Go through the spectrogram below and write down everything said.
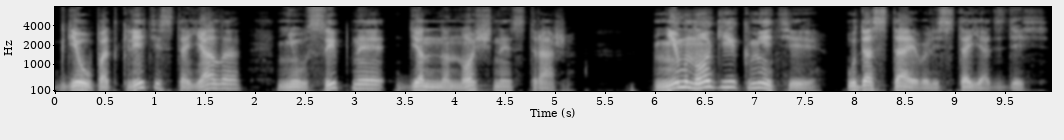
где у подклети стояла неусыпная денно-ночная стража. Немногие кметии удостаивались стоять здесь.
